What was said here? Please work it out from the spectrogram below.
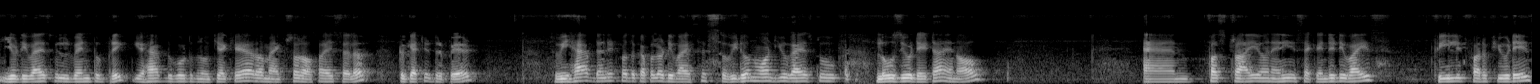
your device will went to brick. You have to go to the Nokia Care or Microsoft authorized seller to get it repaired. So we have done it for the couple of devices. So we don't want you guys to lose your data and all. And first try on any secondary device. Feel it for a few days.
